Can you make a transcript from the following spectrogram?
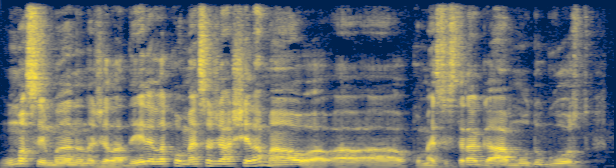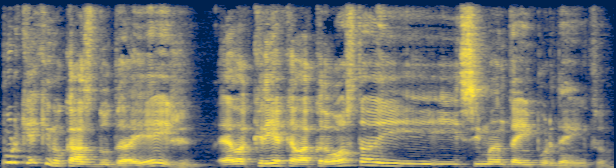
uma semana na geladeira, ela começa já a cheirar mal, a, a, a começa a estragar, muda o gosto. Por que que no caso do da Age, ela cria aquela crosta e, e, se mantém por dentro?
